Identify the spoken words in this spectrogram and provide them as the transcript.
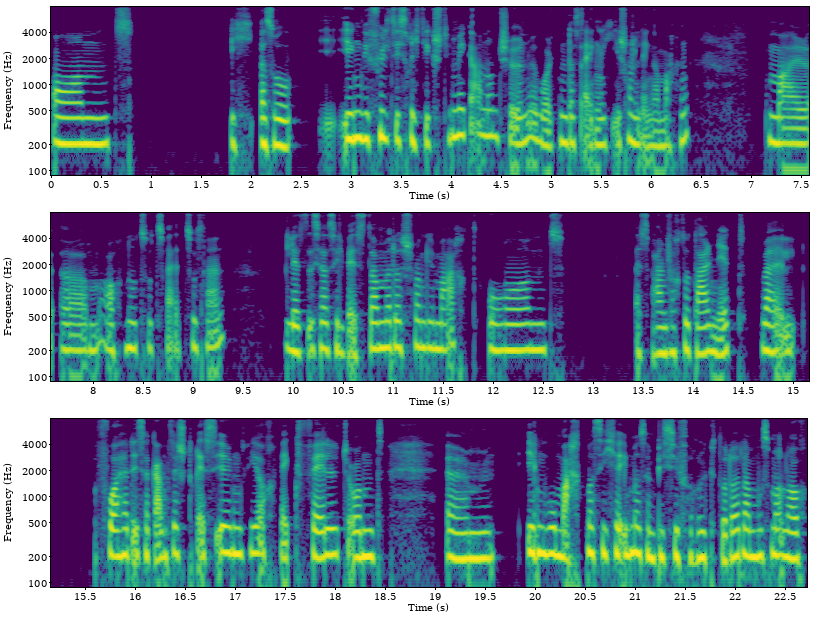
Und ich, also irgendwie fühlt es sich richtig stimmig an und schön. Wir wollten das eigentlich eh schon länger machen, mal ähm, auch nur zu zweit zu sein. Letztes Jahr Silvester haben wir das schon gemacht und es war einfach total nett, weil vorher dieser ganze Stress irgendwie auch wegfällt und ähm, irgendwo macht man sich ja immer so ein bisschen verrückt, oder? Da muss man auch,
